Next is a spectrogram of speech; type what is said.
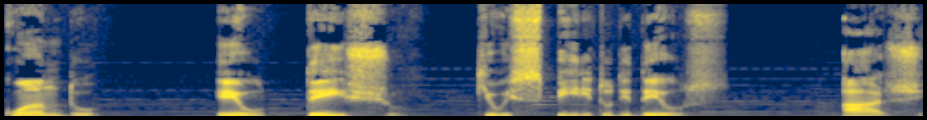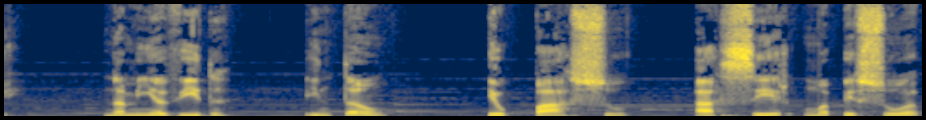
Quando eu deixo que o Espírito de Deus age na minha vida, então eu passo a ser uma pessoa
